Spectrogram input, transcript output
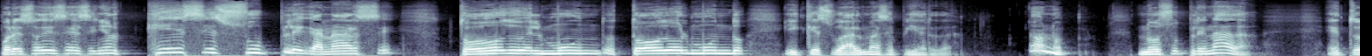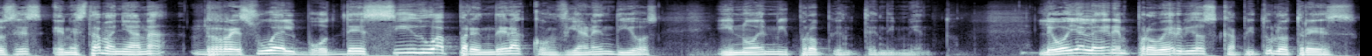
por eso dice el Señor, ¿qué se suple ganarse todo el mundo, todo el mundo y que su alma se pierda? No, no, no suple nada. Entonces, en esta mañana resuelvo, decido aprender a confiar en Dios y no en mi propio entendimiento. Le voy a leer en Proverbios capítulo 3,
